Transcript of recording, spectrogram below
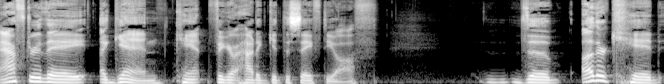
after they again can't figure out how to get the safety off, the other kid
